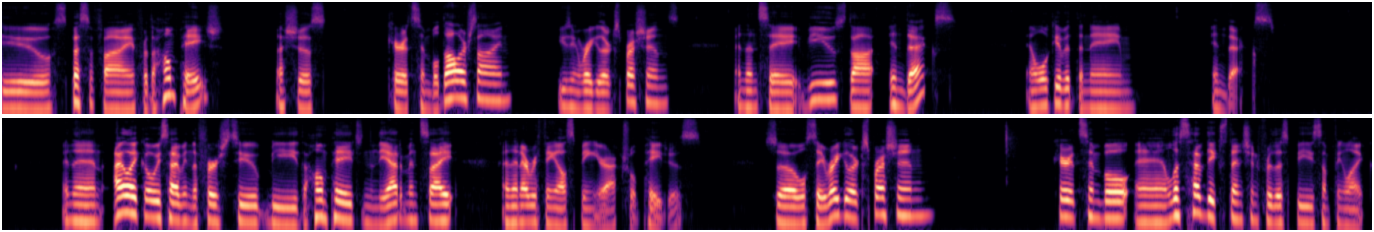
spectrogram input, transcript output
to specify for the home page, that's just caret symbol dollar sign using regular expressions, and then say views.index, and we'll give it the name index. And then I like always having the first two be the home page and then the admin site, and then everything else being your actual pages. So we'll say regular expression, caret symbol, and let's have the extension for this be something like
